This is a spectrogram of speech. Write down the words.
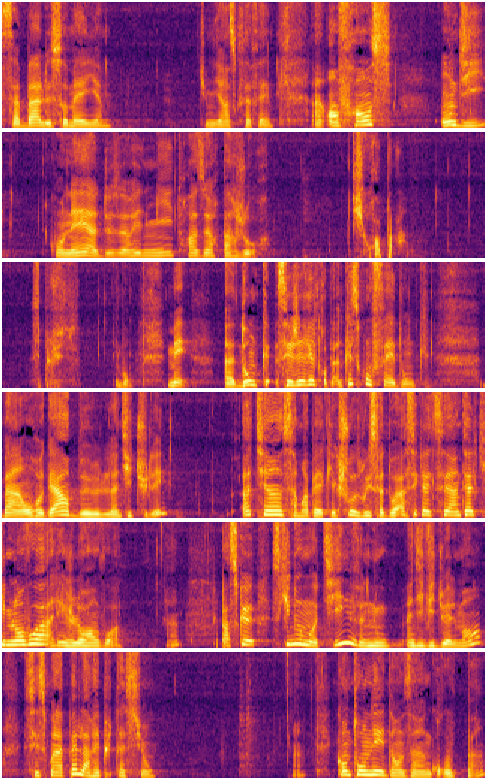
ça bat le sommeil. Tu me diras ce que ça fait. En France, on dit qu'on est à 2h30, 3 heures par jour. J'y crois pas. C'est plus. Mais bon. Mais euh, donc, c'est gérer le trop Qu'est-ce qu'on fait donc? Ben, On regarde l'intitulé. Ah tiens, ça me rappelle quelque chose. Oui, ça doit. Ah, c'est un tel qui me l'envoie. Allez, je le renvoie. Hein. Parce que ce qui nous motive, nous, individuellement, c'est ce qu'on appelle la réputation. Hein. Quand on est dans un groupe hein,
